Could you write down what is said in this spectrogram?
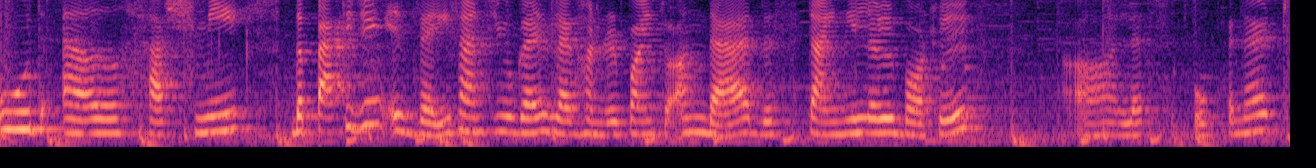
Oud Al Hashmi. The packaging is very fancy you guys like 100 points on that. This tiny little bottle. Uh, let's open it.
